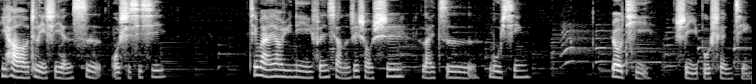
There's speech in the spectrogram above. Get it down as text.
你好，这里是严四，我是西西。今晚要与你分享的这首诗来自木心。肉体是一部圣经。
